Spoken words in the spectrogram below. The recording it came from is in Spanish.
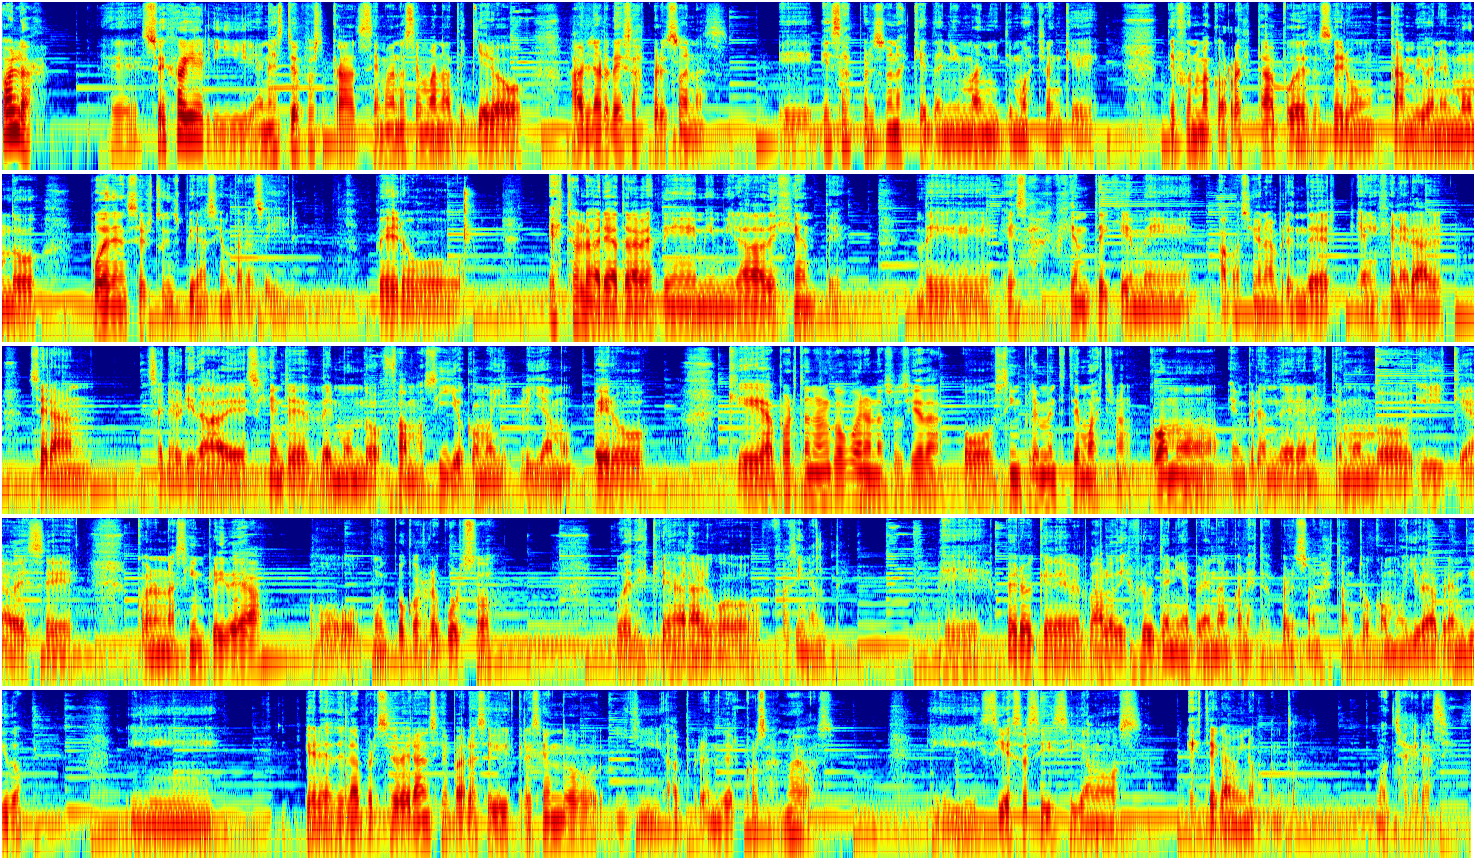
Hola, eh, soy Javier y en este podcast semana a semana te quiero hablar de esas personas. Eh, esas personas que te animan y te muestran que de forma correcta puedes hacer un cambio en el mundo, pueden ser tu inspiración para seguir. Pero esto lo haré a través de mi mirada de gente, de esa gente que me apasiona aprender, que en general serán celebridades, gente del mundo famosillo como le llamo, pero que aportan algo bueno a la sociedad o simplemente te muestran cómo emprender en este mundo y que a veces con una simple idea o muy pocos recursos puedes crear algo fascinante. Eh, espero que de verdad lo disfruten y aprendan con estas personas tanto como yo he aprendido y que les dé la perseverancia para seguir creciendo y aprender cosas nuevas. Y si es así, sigamos este camino juntos. Muchas gracias.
